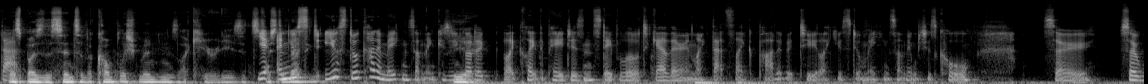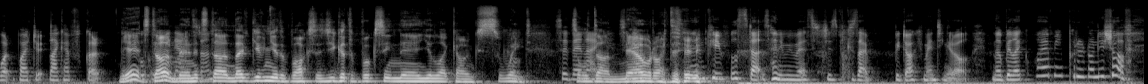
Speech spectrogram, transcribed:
that. I suppose the sense of accomplishment is like here it is. It's yeah, just and you're, st- you're still kind of making something because you've Yeah. got to like collate the pages and staple it all together, and like that's like part of it too. Like you're still making something, which is cool. So, so what? What do like I've got? yeah, it's done, man. It's done. They've given you the boxes. You got the books in there. You're like going sweet. So it's all I, done. so now then- what do I So then people start sending me messages because I'd be documenting it all, and they'll be like, "Why haven't you put it on your shop?"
